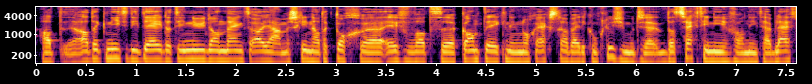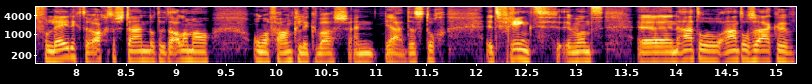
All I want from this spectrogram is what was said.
had, had ik niet het idee dat hij nu dan denkt: oh ja, misschien had ik toch uh, even wat uh, kanttekening nog extra bij die conclusie moeten zetten. Dat zegt hij in ieder geval niet. Hij blijft volledig erachter staan dat het allemaal onafhankelijk was. En ja, dat is toch, het wringt. Want een aantal, aantal zaken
